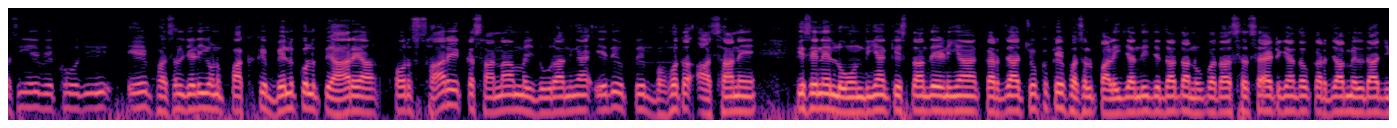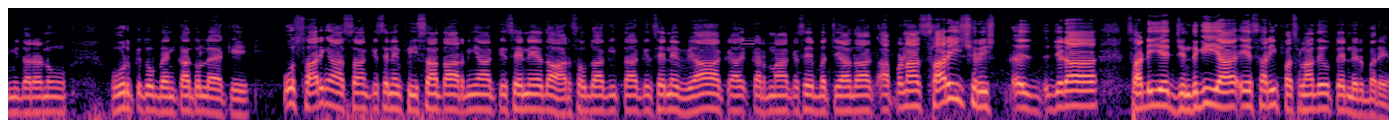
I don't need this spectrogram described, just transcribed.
ਅਸੀਂ ਇਹ ਵੇਖੋ ਜੀ, ਇਹ ਫਸਲ ਜਿਹੜੀ ਹੁਣ ਪੱਕ ਕੇ ਬਿਲਕੁਲ ਤਿਆਰ ਆ ਔਰ ਸਾਰੇ ਕਿਸਾਨਾਂ ਮਜ਼ਦੂਰਾਂ ਦੀਆਂ ਇਹਦੇ ਉੱਤੇ ਬਹੁਤ ਆਸਾਂ ਨੇ। ਕਿਸੇ ਨੇ ਲੋਨ ਦੀਆਂ ਕਿਸ਼ਤਾਂ ਦੇਣੀਆਂ, ਕਰਜ਼ਾ ਚੁੱਕ ਕੇ ਫਸਲ ਪਾਲੀ ਜਾਂਦੀ, ਜਿੱਦਾਂ ਤੁਹਾਨੂੰ ਪਤਾ, ਸੁਸਾਇਟੀਆਂ ਤੋਂ ਕਰਜ਼ਾ ਮਿਲਦਾ, ਜ਼ਿਮੀਂਦਾਰਾਂ ਨੂੰ ਹੋਰ ਕਿਤੋਂ ਬੈਂਕਾਂ ਤੋਂ ਲੈ ਕੇ। ਉਹ ਸਾਰੀਆਂ ਆਸਾਂ ਕਿਸੇ ਨੇ ਫੀਸਾਂ ਤਾਰਨੀਆਂ ਕਿਸੇ ਨੇ ਆਧਾਰ ਸੌਦਾ ਕੀਤਾ ਕਿਸੇ ਨੇ ਵਿਆਹ ਕ- ਕਰਨਾ ਕਿਸੇ ਬੱਚਿਆਂ ਦਾ ਆਪਣਾ ਸਾਰੀ ਸ਼੍ਰਿਸ਼ਟ ਅ, ਜਿਹੜਾ ਸਾਡੀ ਇਹ ਜ਼ਿੰਦਗੀ ਆ ਇਹ ਸਾਰੀ ਫਸਲਾਂ ਦੇ ਉੱਤੇ ਨਿਰਭਰ ਆ।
